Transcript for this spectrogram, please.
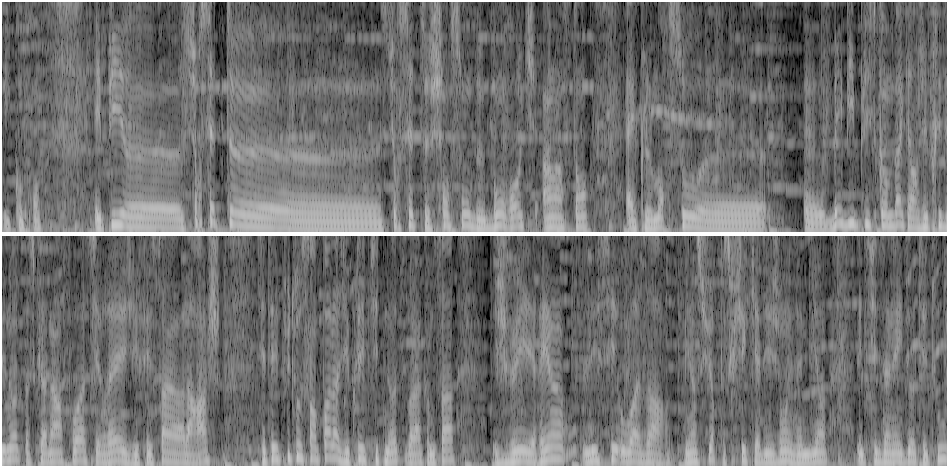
Il comprend. Et puis euh, sur, cette, euh, sur cette chanson de bon rock à l'instant, avec le morceau euh, euh, Baby Please Come Back. Alors j'ai pris des notes parce que la dernière fois, c'est vrai, j'ai fait ça à l'arrache. C'était plutôt sympa. Là, j'ai pris des petites notes. Voilà, comme ça, je vais rien laisser au hasard, bien sûr, parce que je sais qu'il y a des gens, ils aiment bien les petites anecdotes et tout.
